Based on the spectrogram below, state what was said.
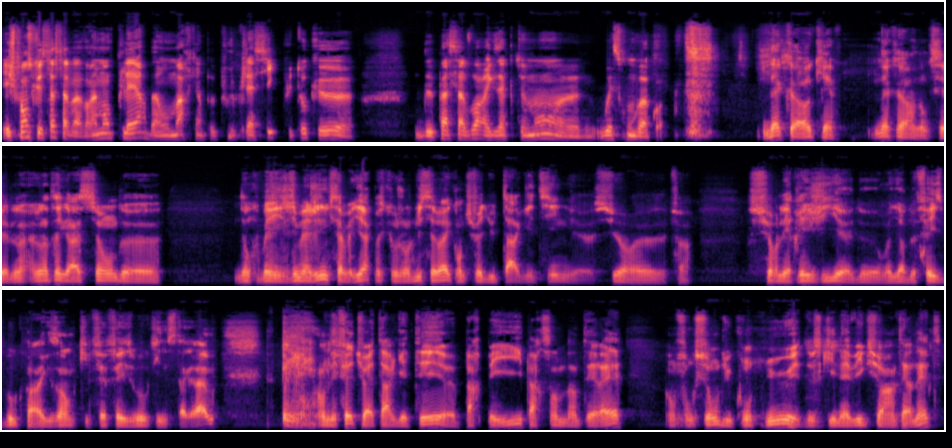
Et je pense que ça, ça va vraiment plaire ben, aux marques un peu plus classiques plutôt que de pas savoir exactement euh, où est-ce qu'on va quoi. D'accord, ok, d'accord. Donc c'est l'in- l'intégration de donc mais j'imagine que ça veut dire parce qu'aujourd'hui c'est vrai quand tu fais du targeting euh, sur euh, sur les régies euh, de on va dire de Facebook par exemple qui fait Facebook, Instagram, en effet tu vas targeter euh, par pays, par centre d'intérêt en fonction du contenu et de ce qui navigue sur internet.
